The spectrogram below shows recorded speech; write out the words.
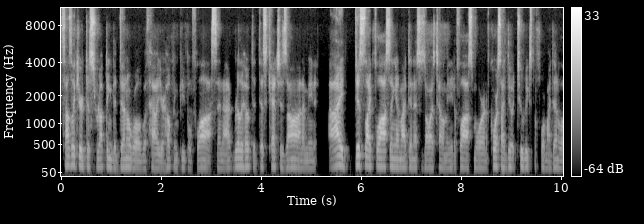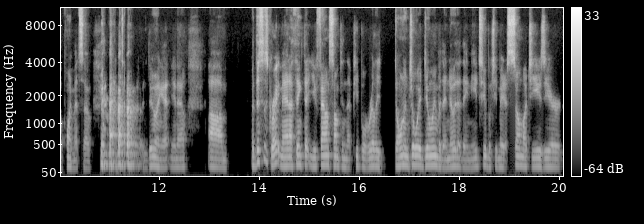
sounds like you're disrupting the dental world with how you're helping people floss. And I really hope that this catches on. I mean, I dislike flossing, and my dentist is always telling me I need to floss more. And of course, I do it two weeks before my dental appointment. So I've been doing it, you know. Um, but this is great, man. I think that you found something that people really don't enjoy doing, but they know that they need to. But you made it so much easier.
